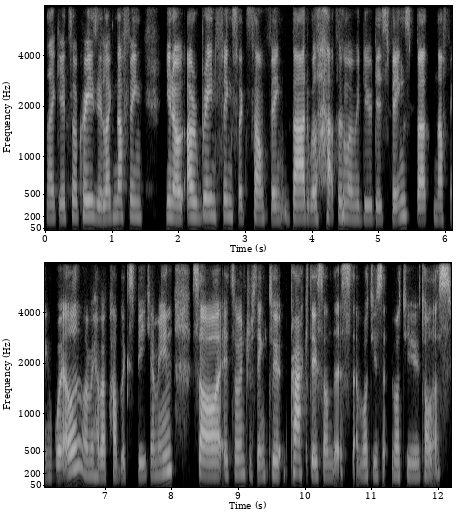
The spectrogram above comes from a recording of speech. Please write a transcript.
Like it's so crazy. Like nothing, you know, our brain thinks like something bad will happen when we do these things, but nothing will when we have a public speak. I mean, so it's so interesting to practice on this. What you what you told us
